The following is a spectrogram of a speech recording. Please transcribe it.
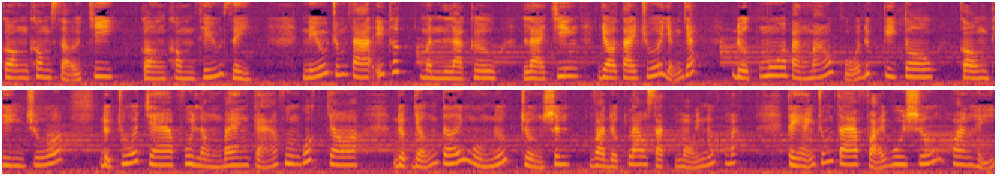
con không sợ chi, con không thiếu gì. Nếu chúng ta ý thức mình là cừu, là chiên do tay Chúa dẫn dắt, được mua bằng máu của Đức Kitô, con Thiên Chúa, được Chúa Cha vui lòng ban cả vương quốc cho, được dẫn tới nguồn nước trường sinh và được lau sạch mọi nước mắt, thì hẳn chúng ta phải vui sướng hoan hỷ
